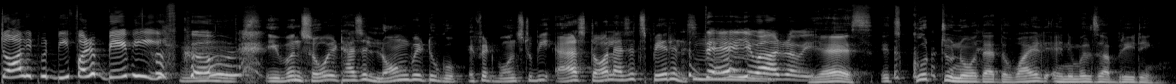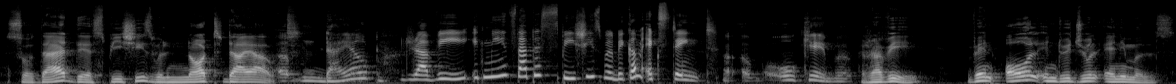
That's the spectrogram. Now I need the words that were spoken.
tall it would be for a baby. Of hmm. course. Even so, it has a long way to go if it wants to be as tall as its parents. There you hmm. are, Ravi. Yes, it's good to know that the wild animals are breeding so that their species will not die out. Die out? Ravi, it means that the species will become extinct. Uh, uh, okay, b- Ravi, when all individual animals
